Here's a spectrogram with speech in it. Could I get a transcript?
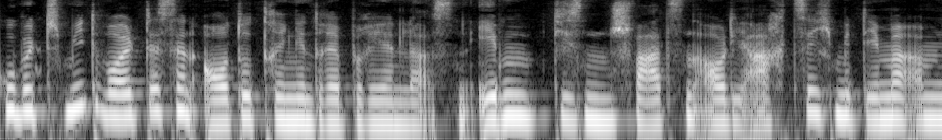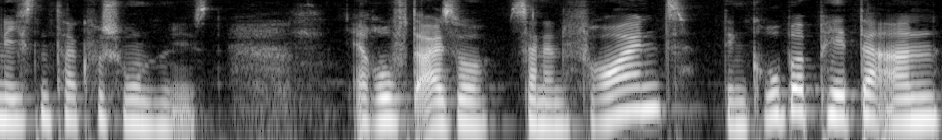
Hubert Schmid wollte sein Auto dringend reparieren lassen, eben diesen schwarzen Audi 80, mit dem er am nächsten Tag verschwunden ist. Er ruft also seinen Freund, den Gruber Peter an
